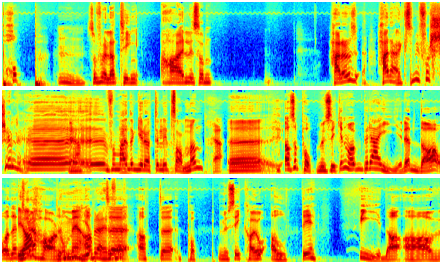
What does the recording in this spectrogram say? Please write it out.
pop, Mm. så føler jeg at ting har liksom her er, det, her er det ikke så mye forskjell. Eh, Ja. For meg, det grøter litt sammen. Ja. Eh, Altså, popmusikken var breiere da, og det tror jeg har noe med at, eh, at eh, popmusikk har jo alltid feeda av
